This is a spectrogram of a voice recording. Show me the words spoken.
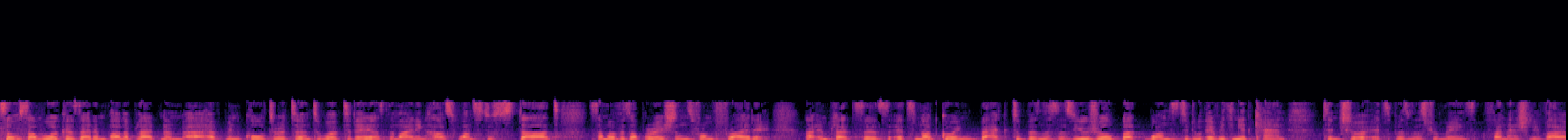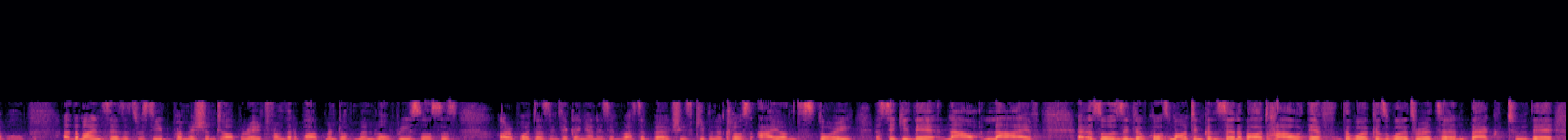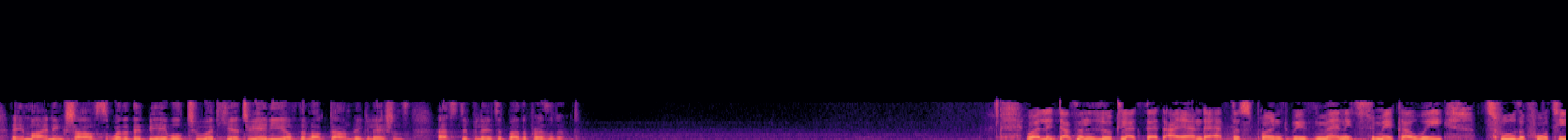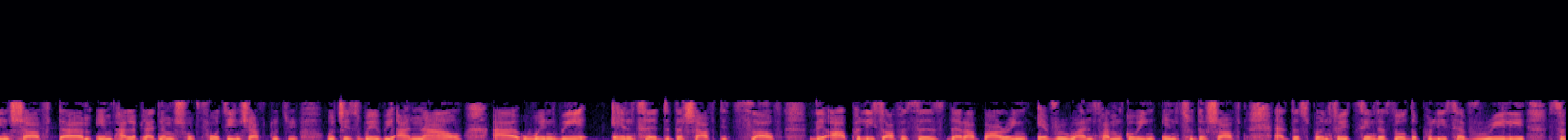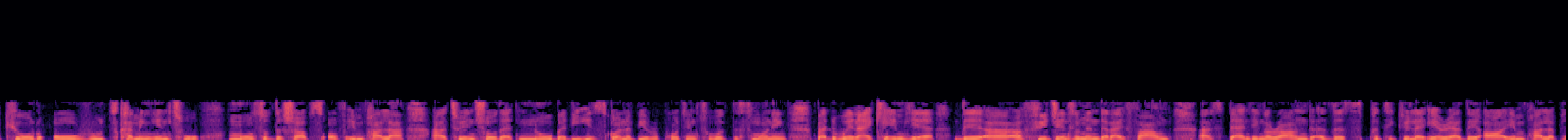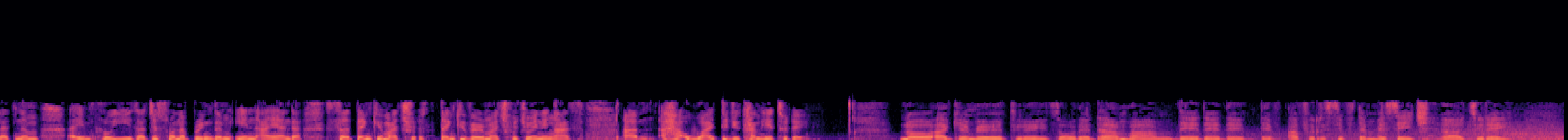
So some workers at Impala Platinum uh, have been called to return to work today as the mining house wants to start some of its operations from Friday. Now Implat says it's not going back to business as usual but wants to do everything it can to ensure its business remains financially viable. Uh, the mine says it's received permission to operate from the Department of Mineral Resources. Our reporter Zinhle Kanyane is in Rustenburg. She's keeping a close eye on the story. Let's take you there now live. Uh, so Zintle, of course, mounting concern about how if the workers were to return back to their, their mining shafts, whether they'd be able to adhere to any of the lockdown regulations as stipulated by the president. Well, it doesn't look like that, Ayanda. At this point, we've managed to make our way through the 14 shaft, um, Impala Platinum 14 shaft, which, which, is where we are now. Uh, when we entered the shaft itself, there are police officers that are barring everyone from going into the shaft at this point. So it seems as though the police have really secured all routes coming into most of the shops of Impala uh, to ensure that nobody is going to be reporting to work this morning. But when I came here, there are a few gentlemen that I found uh, standing around this particular area. They are Impala Platinum uh, employees. I just want to bring them in, Ayanda. Sir, thank you much. Thank you very much for joining us. Um, how, why did you come here today? No, I came here today so that um, um, they, they, they, they've I've received the message uh, today.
